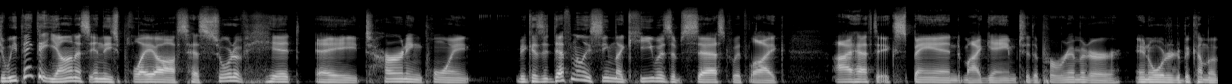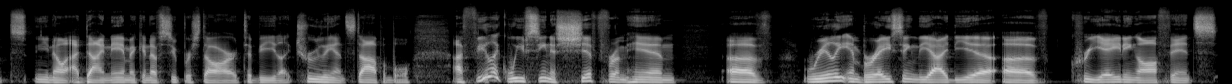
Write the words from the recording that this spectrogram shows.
do we think that Giannis in these playoffs has sort of hit a turning point? Because it definitely seemed like he was obsessed with like I have to expand my game to the perimeter in order to become a you know a dynamic enough superstar to be like truly unstoppable. I feel like we've seen a shift from him of really embracing the idea of creating offense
